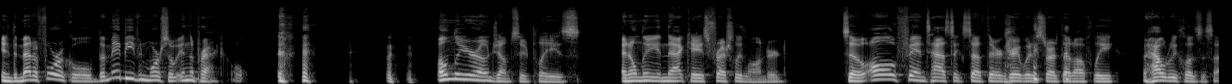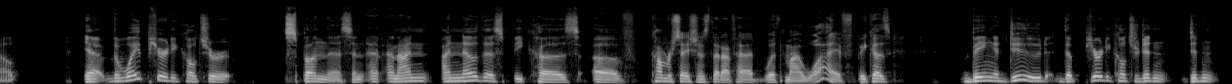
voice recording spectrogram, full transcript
in the metaphorical, but maybe even more so in the practical. only your own jumpsuit, please. And only in that case, freshly laundered. So, all fantastic stuff there. Great way to start that off, Lee. How would we close this out? Yeah, the way purity culture spun this, and and, and I I know this because of conversations that I've had with my wife. Because being a dude, the purity culture didn't didn't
